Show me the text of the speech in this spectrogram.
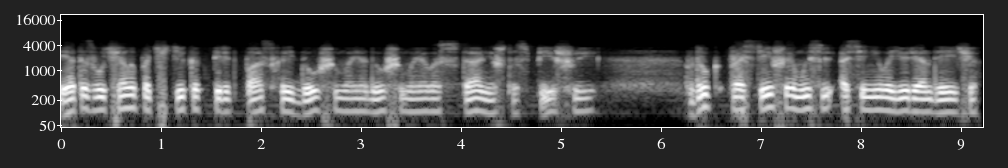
и это звучало почти как перед Пасхой «Душа моя, душа моя, восстань, что спишь и...» Вдруг простейшая мысль осенила Юрия Андреевича.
